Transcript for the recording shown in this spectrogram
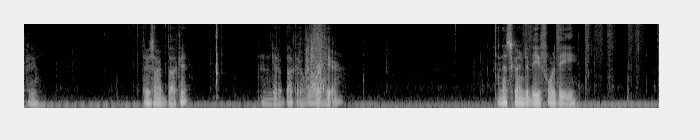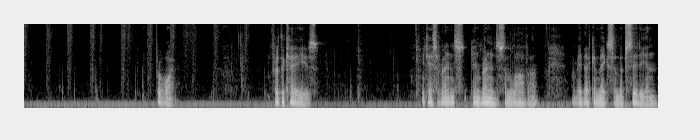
Okay. There's our bucket. And get a bucket of water here. And that's going to be for the, for what? For the caves. In case I run, in, run into some lava, or maybe I can make some obsidian,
